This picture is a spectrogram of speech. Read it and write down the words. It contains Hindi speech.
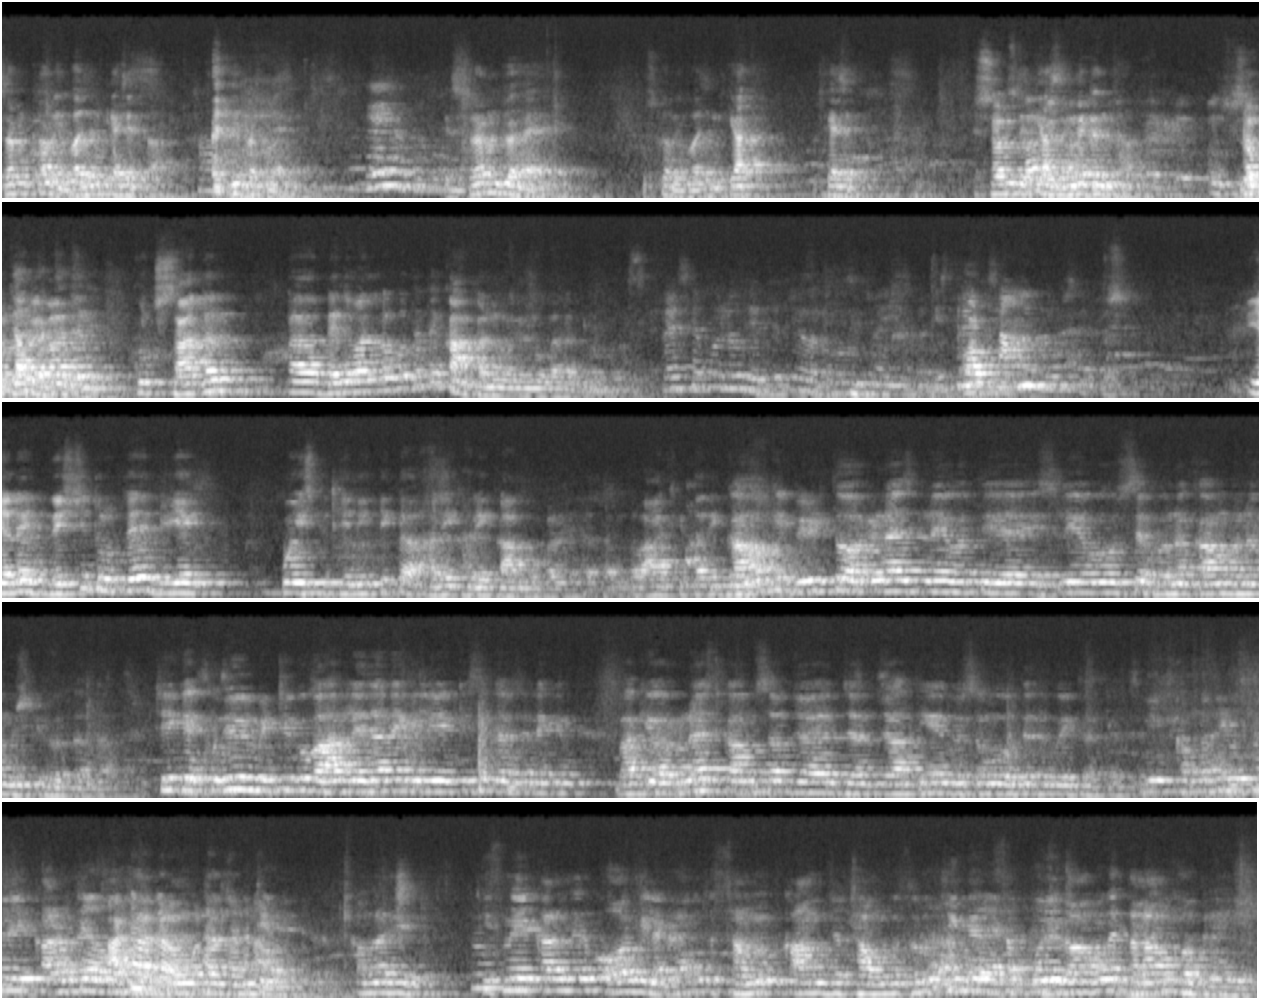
श्रम का विभाजन कैसे था? ये प्रश्न है। है। कि श्रम जो है उसका विभाजन क्या था? कैसे श्रम का क्या संगठन था? श्रम क्या का विभाजन कुछ साधन देने वाले लोग होते थे काम करने वाले लोग अलग लोग पैसे वो लोग देते थे और वो और- तरह सामूहिक रूप से। यानी निश्चित रूप से ये कोई स्थिति नहीं थी कि हर एक हर एक काम को कर लेता था। तो आज की तारीख गाँव की भीड़ तो ऑर्गेनाइज नहीं होती है इसलिए वो उससे होना काम होना मुश्किल होता था। ठीक है खुदी हुई मिट्टी को बाहर ले जाने के लिए किसी तरह से लेकिन बाकी ऑर्गेनाइज काम सब जो है ज- जाती है जो समूह होते थे वही करते थे कमला जी उसमें एक कारण क्या आटा आटा वो डालना ठीक ना कमला जी इसमें एक कारण मेरे को और भी लग रहा है कि सामूहिक काम जो था उनको ज़रूरत थी कि सब पूरे गाँव के तालाब खोद रहे हैं।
